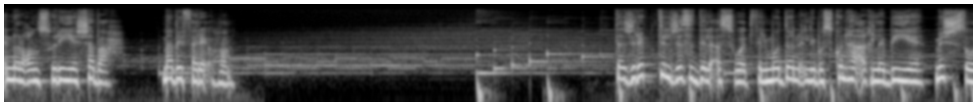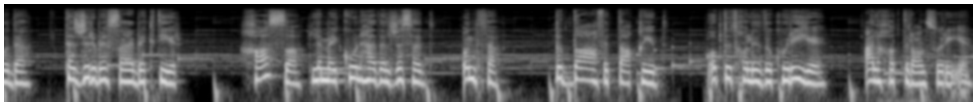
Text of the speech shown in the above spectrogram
إنه العنصرية شبح ما بفرقهم. تجربة الجسد الأسود في المدن اللي بسكنها أغلبية مش سودا تجربة صعبة كتير. خاصة لما يكون هذا الجسد أنثى بتضاعف التعقيد وبتدخل الذكورية على خط العنصرية.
